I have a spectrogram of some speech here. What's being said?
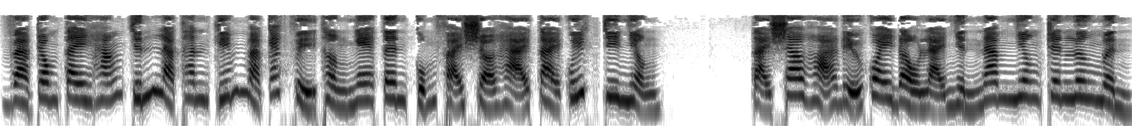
Và trong tay hắn chính là thanh kiếm mà các vị thần nghe tên cũng phải sợ hãi tài quyết chi nhận. Tại sao hỏa điểu quay đầu lại nhìn nam nhân trên lưng mình?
